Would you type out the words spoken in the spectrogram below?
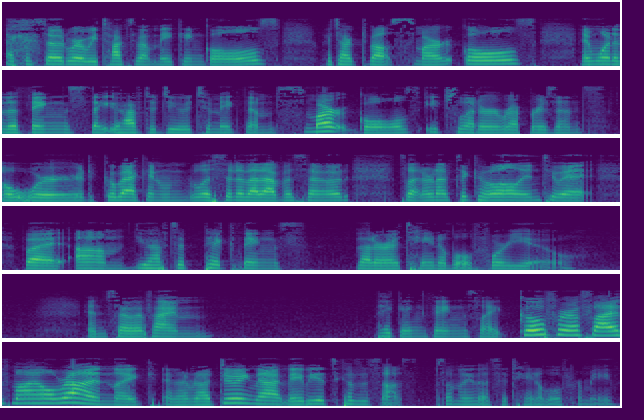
episode where we talked about making goals, we talked about SMART goals, and one of the things that you have to do to make them SMART goals, each letter represents a word. Go back and listen to that episode, so I don't have to go all into it. But um, you have to pick things that are attainable for you. And so if I'm picking things like go for a five mile run, like, and I'm not doing that, maybe it's because it's not something that's attainable for me.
